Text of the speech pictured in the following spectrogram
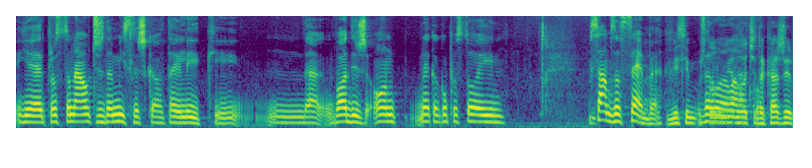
Jer prosto naučiš da misliš kao taj lik i da vodiš, on nekako postoji sam za sebe. Mislim, što mi hoće da kaže,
